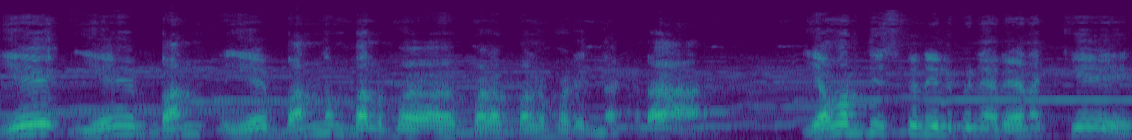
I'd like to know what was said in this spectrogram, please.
ఏ ఏ బం ఏ బంధం బలప బల- బలపడింది అక్కడ? ఎవరు తీసుకుని వెళ్ళిపోయినారు వెనక్కి?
